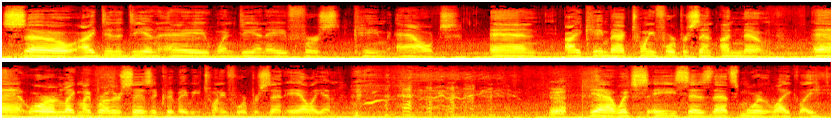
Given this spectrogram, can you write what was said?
So I did a DNA when DNA first came out, and I came back 24% unknown. And, or, like my brother says, it could maybe 24% alien. yeah, which he says that's more likely.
